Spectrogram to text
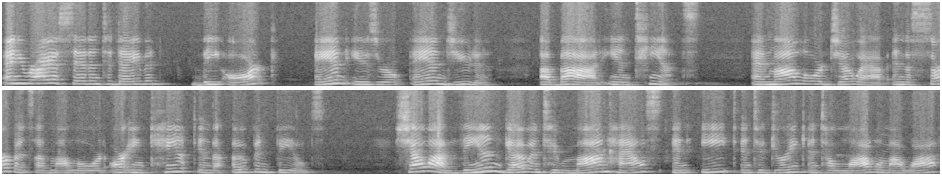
And Uriah said unto David, the ark and Israel and Judah abide in tents, and my lord Joab and the servants of my lord are encamped in the open fields. Shall I then go into mine house and eat and to drink and to lie with my wife?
